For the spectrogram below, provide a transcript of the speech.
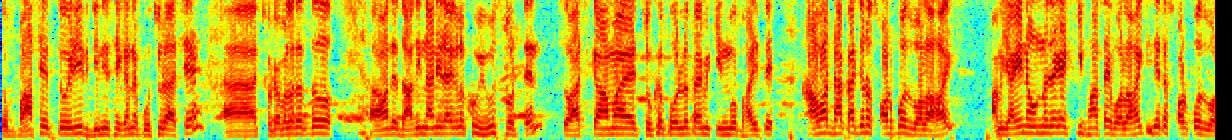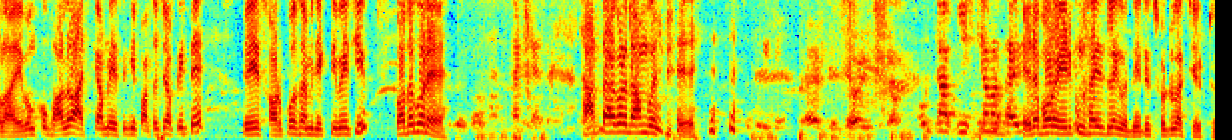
তো বাঁশের তৈরির জিনিস এখানে প্রচুর আছে। ছোটবেলাতে তো আমাদের দাদি নানিরা এগুলো খুব ইউজ করতেন। তো আজকে আমার চোখে পড়ল তো আমি কিনবো বাড়িতে। খাবার ঢাকার জন্য সরপোজ বলা হয়। আমি জানি না অন্য জায়গায় কি ভাষায় বলা হয়, কিন্তু এটা সরপোজ বলা হয় এবং খুব ভালো। আজকে আমরা এসেছি পাথরচাপড়িতে। তো এই সরপোজ আমি দেখতে পেয়েছি। কত করে? ষাট টাকা করে দাম বলছে। এটা বড় এরকম সাইজ লাগবে? এটা ছোট লাগছে একটু।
